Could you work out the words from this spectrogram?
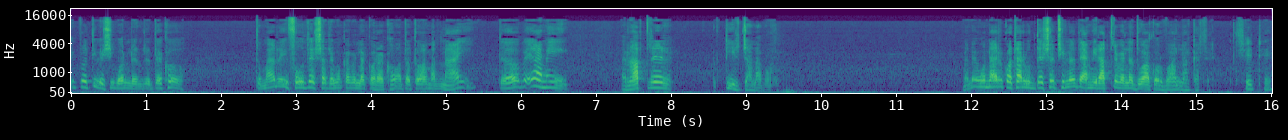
ওই প্রতিবেশী বললেন যে দেখো তোমার এই ফৌজের সাথে মোকাবেলা করার ক্ষমতা তো আমার নাই। তবে আমি রাত্রের তীর চালাবো। মানে ওনার কথার উদ্দেশ্য ছিল যে আমি রাত্রেবেলা দোয়া করব আল্লাহর কাছে। সেটাই।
